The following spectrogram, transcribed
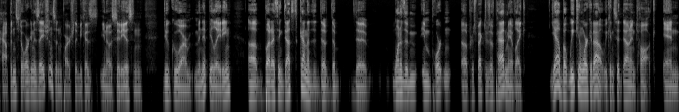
happens to organizations and partially because, you know, Sidious and Dooku are manipulating. Uh, but I think that's kind of the, the, the, the one of the important uh, perspectives of Padme of like, yeah, but we can work it out. We can sit down and talk. And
